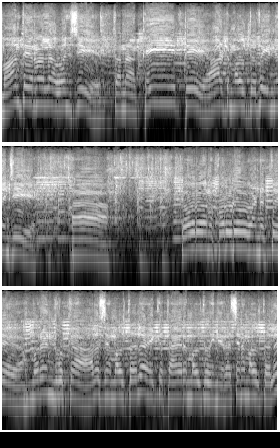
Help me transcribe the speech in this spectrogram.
ಮಾಂತೇರ್ನಲ್ಲ ಒಂಜಿ ತನ್ನ ಕೈ ತೇ ಆರ್ಟ್ ಮಲ್ತದ, ಇನ್ನೊಂಜಿ, ಆ ಗೌರವನ ಕೊರಡು ಬಂಡತ್ ಮುರೇನ್ ಬುಕ್ಕ ಆಲೋಚನೆ ಮಲ್ತಲ್ಲ ಐಕ ತಯಾರು ಮಲ್ತದೀನಿ ರಚನೆ ಮಲ್ತಲ್ಲ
